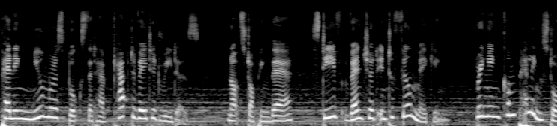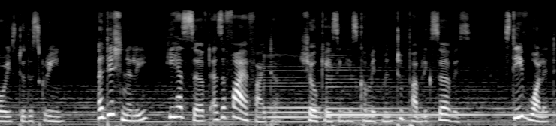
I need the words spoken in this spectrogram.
penning numerous books that have captivated readers. Not stopping there, Steve ventured into filmmaking, bringing compelling stories to the screen. Additionally, he has served as a firefighter, showcasing his commitment to public service. Steve Wollett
